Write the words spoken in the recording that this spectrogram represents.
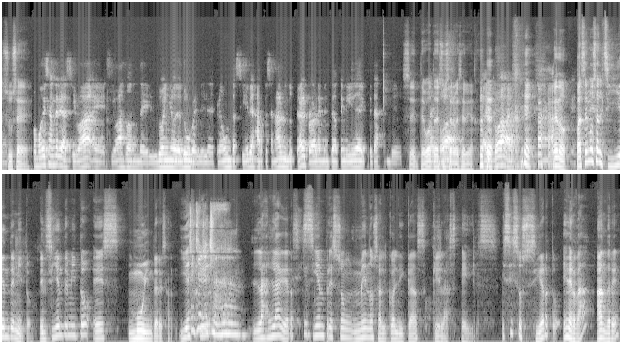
sucede. Como dice Andrea, si va, eh, si vas donde el dueño de Double y le preguntas si eres artesanal o industrial, probablemente no tenga idea de que te, te bota de su cervecería. bueno, pasemos al siguiente mito. El siguiente mito es muy interesante. Y es que las lagers siempre son menos alcohólicas que las ales. ¿Es eso cierto? ¿Es verdad? André,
